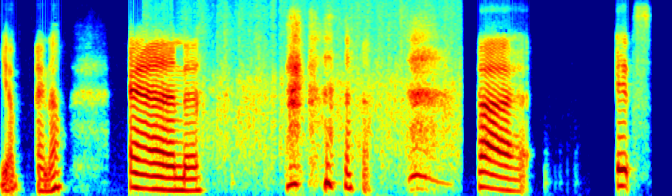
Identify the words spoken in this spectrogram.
Yep, I know. And uh, it's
